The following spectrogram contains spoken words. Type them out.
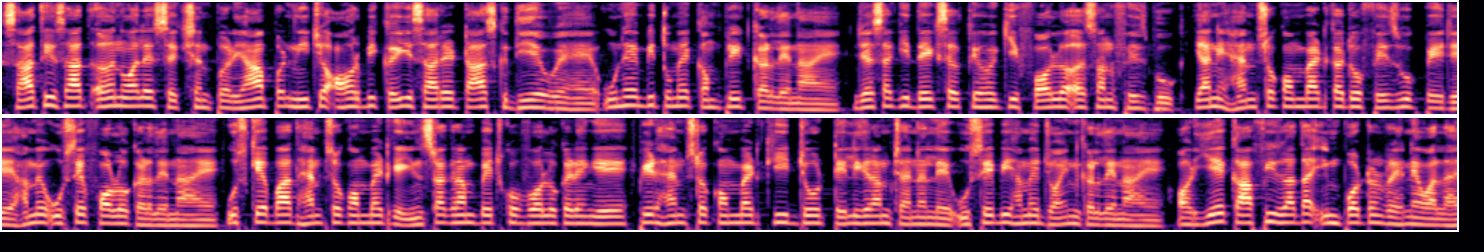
साथ ही साथ अर्न वाले सेक्शन पर यहाँ पर नीचे और भी कई सारे टास्क दिए हुए हैं। उन्हें भी तुम्हें कंप्लीट कर लेना है। जैसा कि देख सकते हो कि फॉलो अस ऑन फेसबुक यानी हेमस्टो कॉम्बैट का जो फेसबुक पेज है, हमें उसे फॉलो कर लेना है। उसके बाद हेम्सो कॉम्बैट के इंस्टाग्राम पेज को फॉलो करेंगे। फिर हेमस्टो कॉम्बैट की जो टेलीग्राम चैनल है, उसे भी हमें ज्वाइन कर लेना है। और ये काफ़ी ज़्यादा इंपॉर्टेंट रहने वाला है।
